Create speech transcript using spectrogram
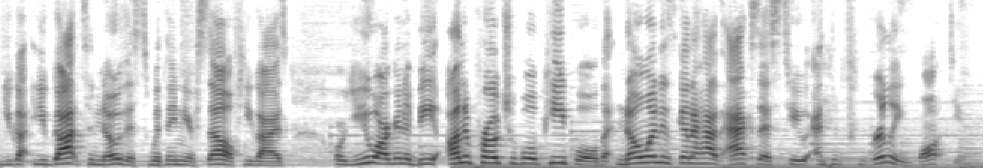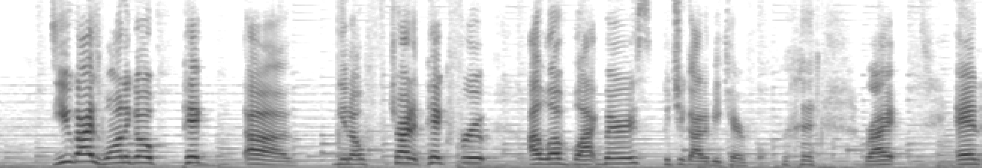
You got you got to know this within yourself, you guys, or you are gonna be unapproachable people that no one is gonna have access to and really want to. Do you guys want to go pick uh, you know, try to pick fruit? I love blackberries, but you gotta be careful, right? And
